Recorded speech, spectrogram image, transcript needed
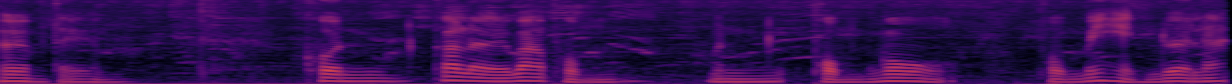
เพิ่มเติม คนก็เลยว่าผมมันผมโง่ ผมไม่เห็นด้วยละ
